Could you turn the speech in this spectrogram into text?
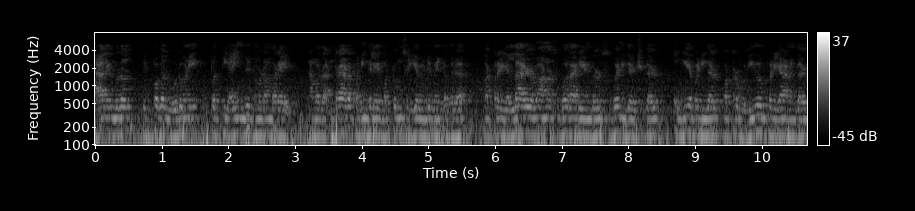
காலை முதல் பிற்பகல் ஒரு மணி முப்பத்தி ஐந்து நிமிடம் வரை நமது அன்றாட பணிகளை மட்டும் செய்ய வேண்டுமே தவிர மற்ற எல்லா விதமான சுபகாரியங்கள் சுப நிகழ்ச்சிகள் புதிய பணிகள் மற்றும் வெளியூர் பிரயாணங்கள்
